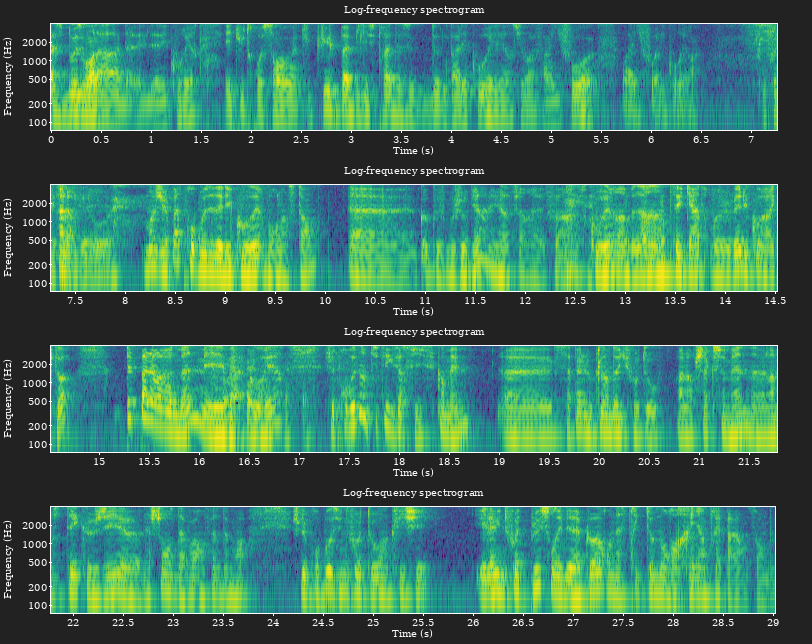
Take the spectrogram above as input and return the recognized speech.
as ce besoin-là d'aller d'aller courir et tu te ressens, tu culpabilises près de, de ne pas aller courir, tu vois. Enfin, il faut, euh, ouais, il faut aller courir. Il faut aller faire Alors, du vélo. Moi, je vais pas te proposer d'aller courir pour l'instant. Euh, quoique je me joue bien, aller faire, euh, faire un- courir un, un de ces quatre. Je vais aller courir avec toi. Peut-être pas l'Ironman, mais voilà, courir. Je vais te proposer un petit exercice quand même, euh, qui s'appelle le clin d'œil photo. Alors chaque semaine, euh, l'invité que j'ai euh, la chance d'avoir en face de moi, je lui propose une photo, un cliché. Et là, une fois de plus, on est bien d'accord, on n'a strictement rien préparé ensemble.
